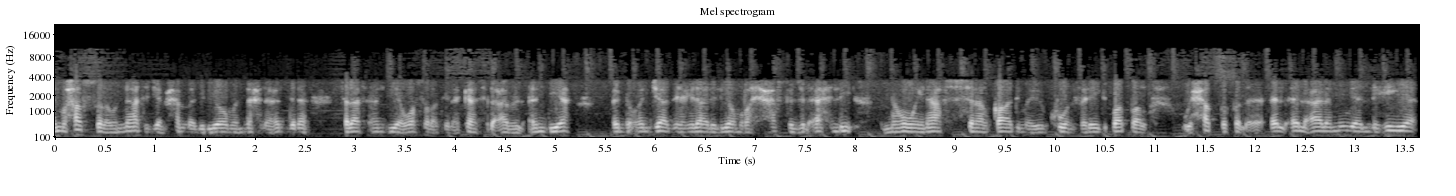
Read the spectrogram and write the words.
المحصلة والناتج يا محمد اليوم إن إحنا عندنا ثلاث أندية وصلت إلى كأس العالم للأندية إنه إنجاز الهلال اليوم راح يحفز الأهلي إنه هو ينافس السنة القادمة يكون فريق بطل ويحقق العالمية اللي هي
